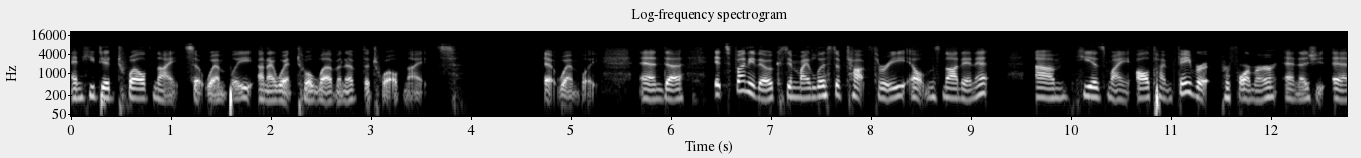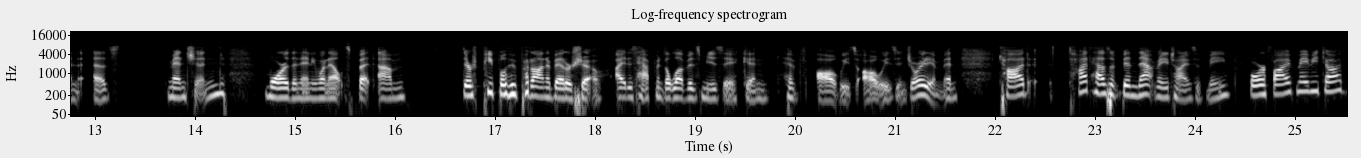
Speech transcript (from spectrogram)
and he did 12 nights at Wembley, and I went to 11 of the 12 nights at Wembley. And uh, it's funny though, because in my list of top three, Elton's not in it. Um, he is my all-time favorite performer, and as you, and as mentioned more than anyone else, but um, there's people who put on a better show. I just happen to love his music and have always, always enjoyed him. And Todd, Todd hasn't been that many times with me, four or five maybe. Todd.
